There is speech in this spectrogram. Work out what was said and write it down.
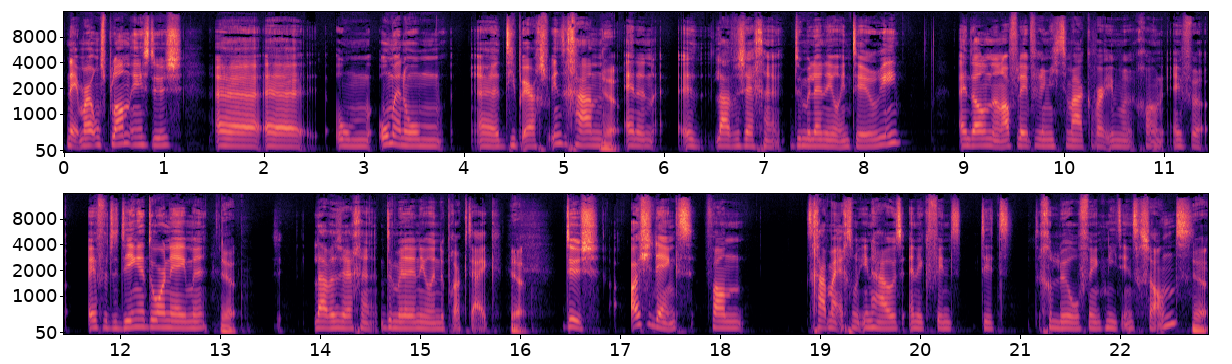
Nee, maar ons plan is dus eh, eh, om om en om eh, diep ergens op in te gaan. Ja. En een, laten we zeggen, de millennial in theorie. En dan een afleveringetje te maken waarin we gewoon even, even de dingen doornemen. Ja. Laten we zeggen, de millennial in de praktijk. Ja. Dus als je denkt van, het gaat mij echt om inhoud en ik vind dit gelul vind ik niet interessant. ja.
